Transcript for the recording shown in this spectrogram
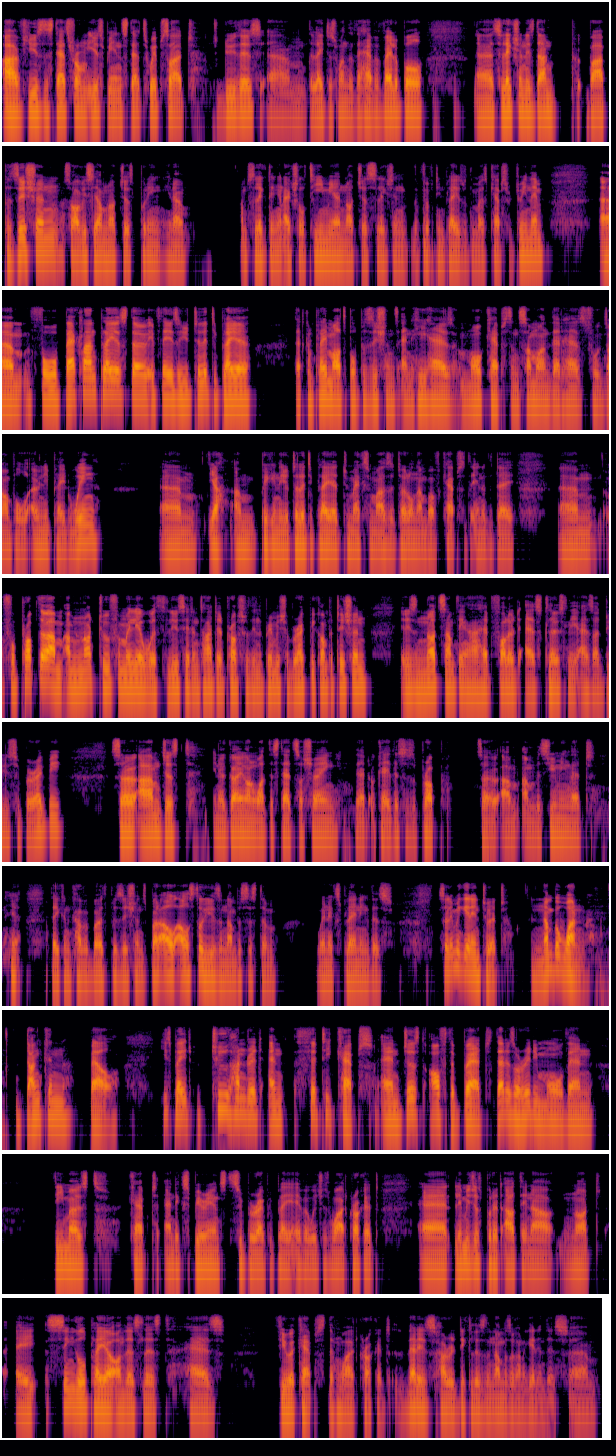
I've used the stats from ESPN Stats website to do this, um, the latest one that they have available. Uh, selection is done p- by position, so obviously I'm not just putting, you know, I'm selecting an actual team here, not just selecting the 15 players with the most caps between them. Um, for backline players, though, if there's a utility player that can play multiple positions and he has more caps than someone that has, for example, only played wing, um, yeah, I'm picking the utility player to maximize the total number of caps at the end of the day. Um, for prop, though, I'm, I'm not too familiar with loose head and tight props within the Premiership Rugby competition. It is not something I had followed as closely as I do Super Rugby. So I'm just, you know, going on what the stats are showing that okay, this is a prop. So I'm I'm assuming that yeah, they can cover both positions, but I'll I'll still use a number system when explaining this. So let me get into it. Number 1, Duncan Bell. He's played 230 caps, and just off the bat, that is already more than the most capped and experienced Super Rugby player ever, which is Wyatt Crockett. And let me just put it out there now not a single player on this list has fewer caps than Wyatt Crockett. That is how ridiculous the numbers are going to get in this. Um,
